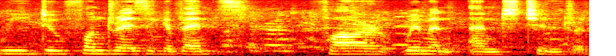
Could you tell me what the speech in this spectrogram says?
We do fundraising events for women and children.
